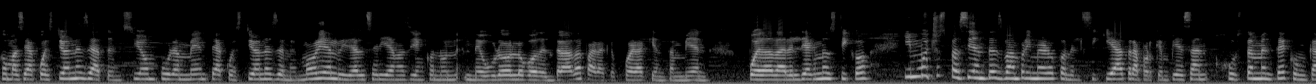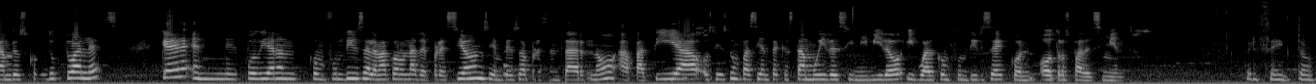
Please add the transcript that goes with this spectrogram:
como hacia cuestiones de atención puramente, a cuestiones de memoria, lo ideal sería más bien con un neurólogo de entrada para que fuera quien también pueda dar el diagnóstico. Y muchos pacientes van primero con el psiquiatra porque empiezan justamente con cambios conductuales que pudieran confundirse además con una depresión si empieza a presentar no apatía o si es un paciente que está muy desinhibido igual confundirse con otros padecimientos perfecto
